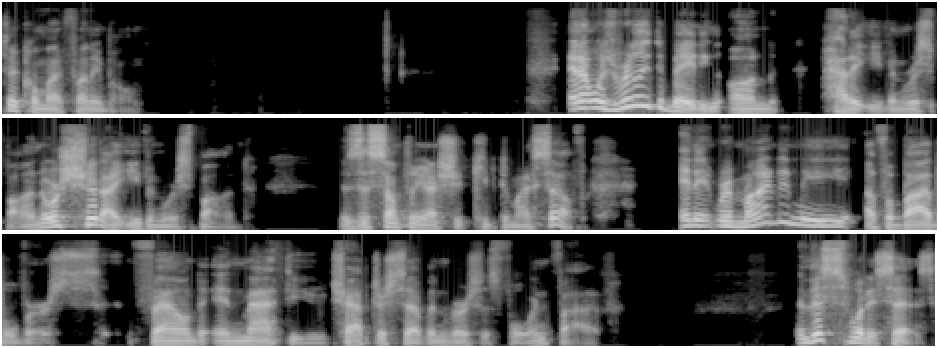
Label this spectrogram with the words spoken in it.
tickle my funny bone. And I was really debating on how to even respond, or should I even respond? Is this something I should keep to myself? And it reminded me of a Bible verse found in Matthew chapter 7, verses 4 and 5. And this is what it says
